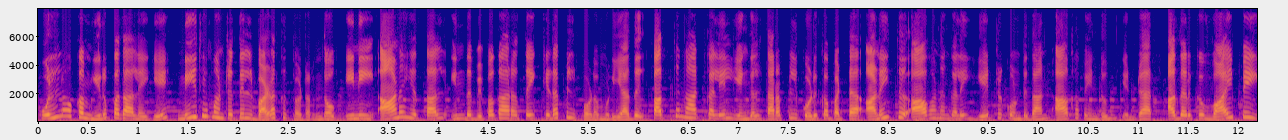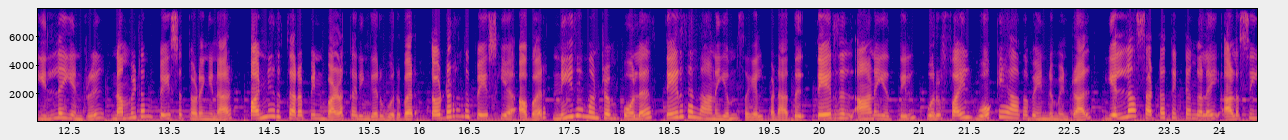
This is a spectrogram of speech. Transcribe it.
உள்நோக்கம் இருப்பதாலேயே நீதிமன்றத்தில் வழக்கு தொடர்ந்தோம். இனி ஆணையத்தால் இந்த விவகாரத்தை கிடப்பில் போட முடியாது. பத்து நாட்களில் எங்கள் தரப்பில் கொடுக்கப்பட்ட அனைத்து ஆவணங்களை ஏற்றுக்கொண்டுதான் ஆக வேண்டும் என்றார். அதற்கு வாய்ப்பே இல்லை என்று நம்மிடம் பேசத் தொடங்கினார் பன்னிரு தரப்பின் வழக்கறிஞர் ஒருவர். தொடர்ந்து பேசிய அவர் நீதிமன்றம் போல தேர்தல் ஆணையம் செயல்படாது. தேர்தல் ஆணையத்தில் ஒரு ஃபைல் ஓகே ஆக வேண்டும் என்றால் எல்லா சட்டத்திட்டங்களை அலசி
